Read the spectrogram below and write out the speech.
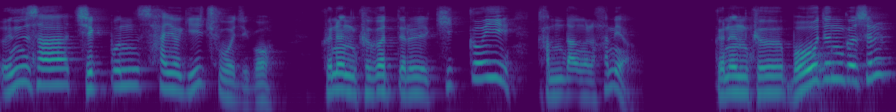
은사, 직분, 사역이 주어지고 그는 그것들을 기꺼이 감당을 하며 그는 그 모든 것을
